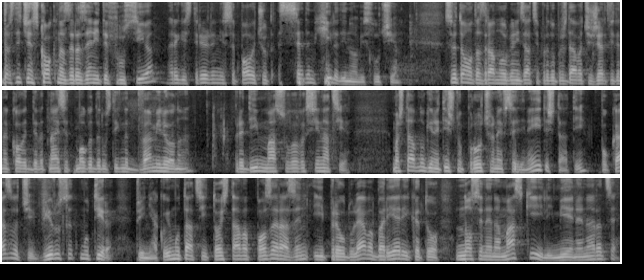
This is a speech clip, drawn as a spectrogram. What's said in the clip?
Драстичен скок на заразените в Русия. Регистрирани са повече от 7000 нови случая. Световната здравна организация предупреждава, че жертвите на COVID-19 могат да достигнат 2 милиона преди масова вакцинация. Мащабно генетично проучване в Съединените щати показва, че вирусът мутира. При някои мутации той става по-заразен и преодолява бариери като носене на маски или миене на ръце.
